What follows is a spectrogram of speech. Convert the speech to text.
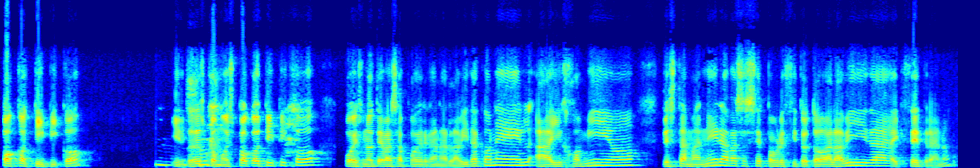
poco típico, y entonces, como es poco típico, pues no te vas a poder ganar la vida con él, a hijo mío, de esta manera vas a ser pobrecito toda la vida, etcétera, ¿no?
